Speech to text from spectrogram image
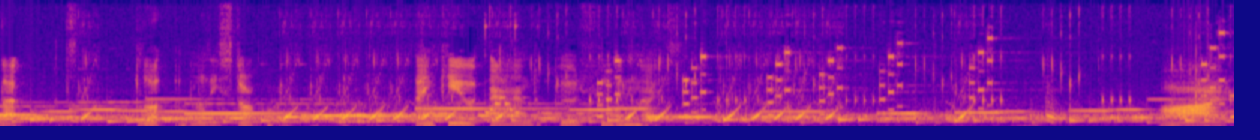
that blo bloody star coin. Thank you and good and night. Bye.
